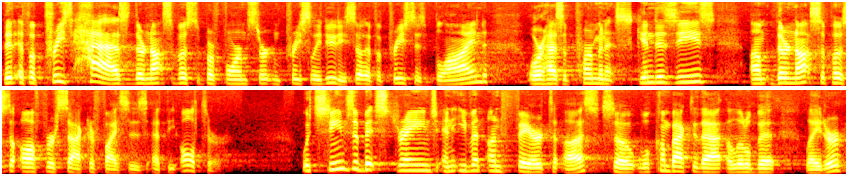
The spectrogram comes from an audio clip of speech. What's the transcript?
that if a priest has, they're not supposed to perform certain priestly duties. So, if a priest is blind or has a permanent skin disease, um, they're not supposed to offer sacrifices at the altar, which seems a bit strange and even unfair to us. So, we'll come back to that a little bit later.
